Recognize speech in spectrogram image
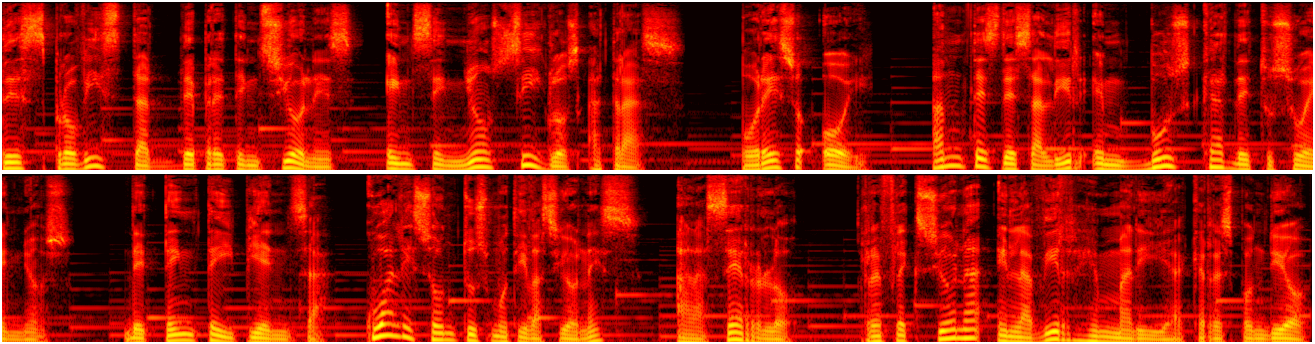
desprovista de pretensiones, enseñó siglos atrás. Por eso hoy, antes de salir en busca de tus sueños, detente y piensa, ¿cuáles son tus motivaciones? Al hacerlo, reflexiona en la Virgen María que respondió,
